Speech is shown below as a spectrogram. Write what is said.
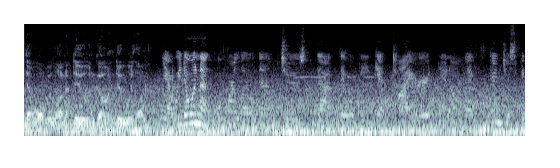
you know, what we want to do and go and do with them. Yeah, we don't want to overload them to that they will be get tired. You know, like we can just pick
